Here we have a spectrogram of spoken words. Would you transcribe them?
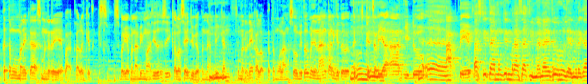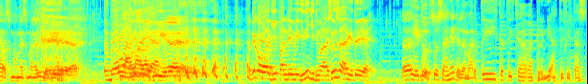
ketemu mereka sebenarnya ya Pak. Kalau kita se- sebagai pendamping mahasiswa sih, kalau saya juga pendamping kan sebenarnya kalau ketemu langsung itu menyenangkan gitu. Ke- Keceriaan, hidup, aktif. Pas kita mungkin merasa gimana itu melihat mereka semangat semangat itu jadi Iya. Terbawa gitu ya. lagi ya. Tapi kalau lagi pandemi gini jadi malah susah gitu ya. Eh, itu susahnya dalam arti ketika waduh ini aktivitas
